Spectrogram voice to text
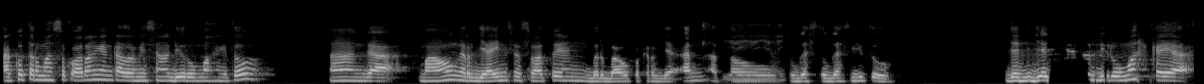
aku termasuk orang yang kalau misalnya di rumah itu eh, nggak mau ngerjain sesuatu yang berbau pekerjaan atau iya, iya. tugas-tugas gitu. Jadi jadi di rumah kayak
